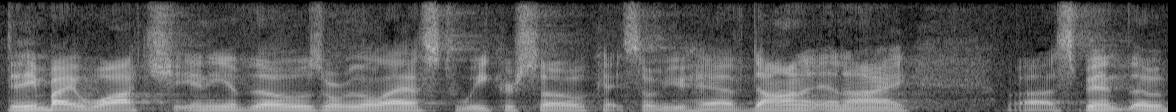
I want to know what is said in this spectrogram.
Did anybody watch any of those over the last week or so? Okay, some of you have. Donna and I uh, spent the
